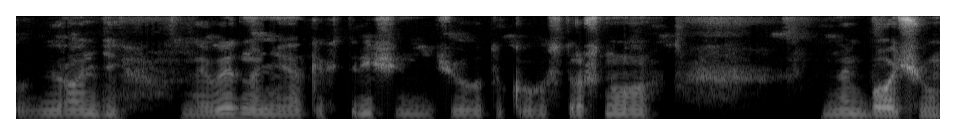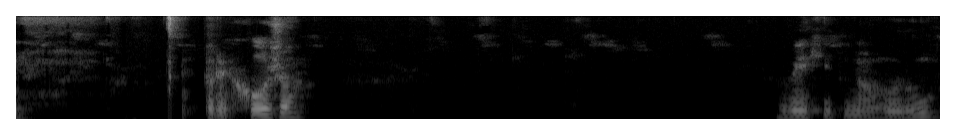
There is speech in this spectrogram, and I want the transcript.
По віранді не видно ніяких тріщин, нічого такого страшного не бачу. Прихожа. Вихід на гору.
